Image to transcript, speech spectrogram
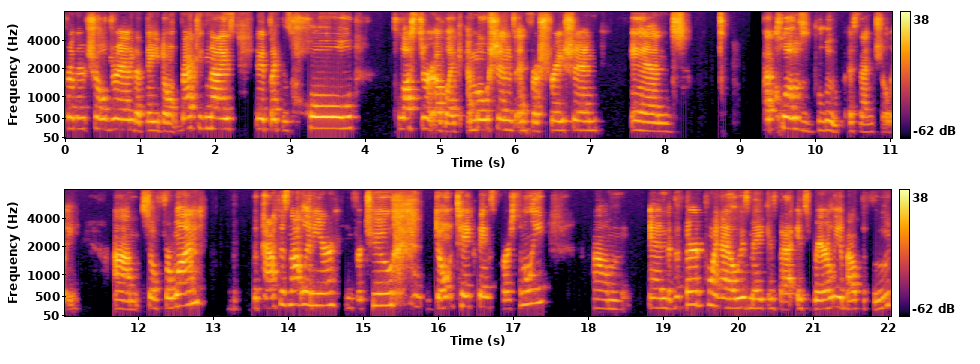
for their children that they don't recognize it's like this whole cluster of like emotions and frustration and a closed loop essentially. Um, so for one, the path is not linear. And for two, don't take things personally. Um, and the third point I always make is that it's rarely about the food,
